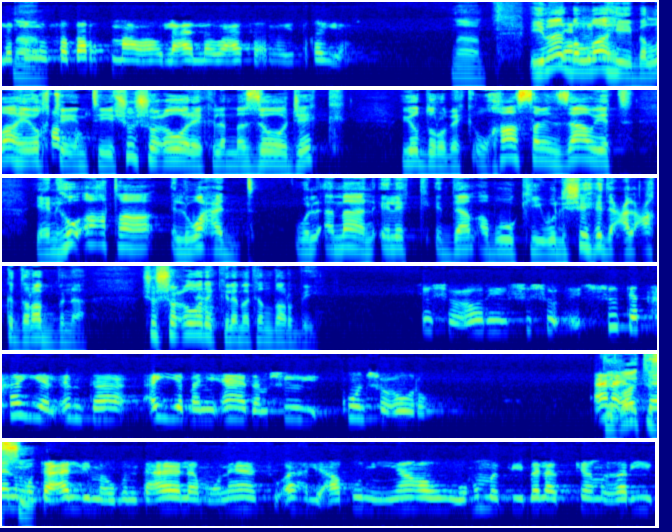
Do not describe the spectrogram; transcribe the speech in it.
لكنه نعم. صبرت معه لعل وعسى أنه يتغير. نعم. إيمان بالله بالله أختي انت شو شعورك لما زوجك يضربك؟ وخاصة من زاوية يعني هو أعطى الوعد والأمان لك قدام أبوك واللي شهد على عقد ربنا. شو شعورك لما تنضربي شو شعوري؟ شو شو شو تتخيل أنت أي بني آدم؟ شو يكون شعوره؟ أنا انسان السوء. متعلمة وبنت عالم وناس وأهلي أعطوني إياه وهم في بلد كان غريب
